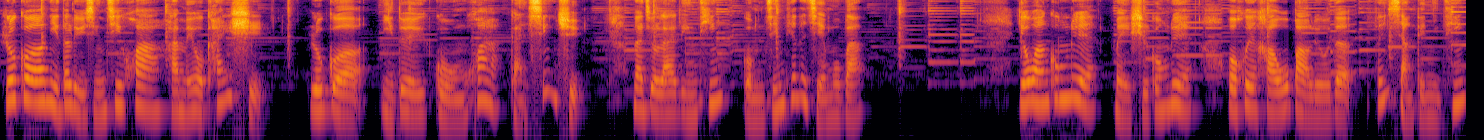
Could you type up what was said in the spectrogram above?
如果你的旅行计划还没有开始，如果你对古文化感兴趣，那就来聆听我们今天的节目吧。游玩攻略、美食攻略，我会毫无保留地分享给你听。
